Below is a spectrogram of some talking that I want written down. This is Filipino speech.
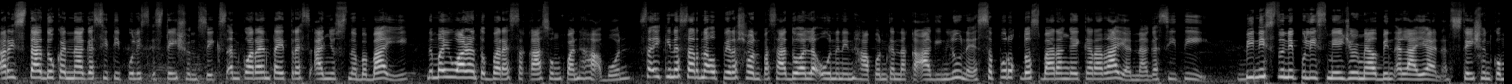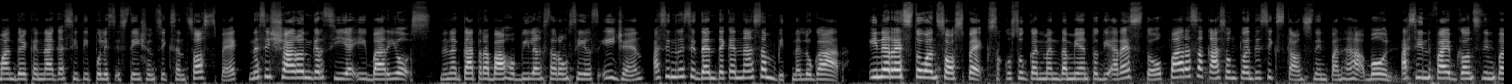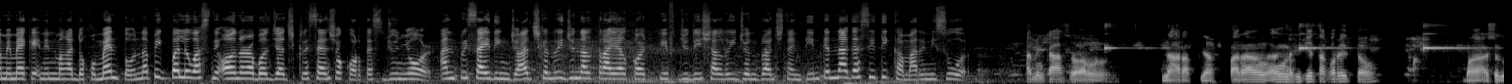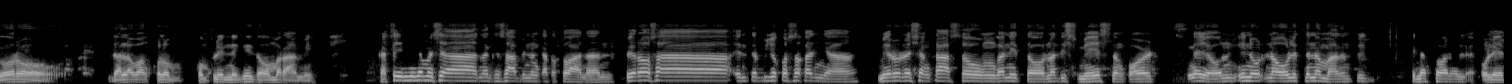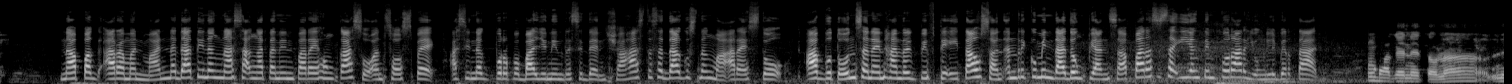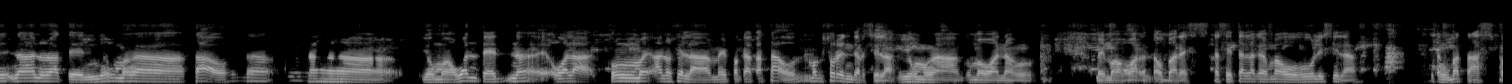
Arestado kan Naga City Police Station 6 ang 43 anyos na babayi na may warrant of arrest sa kasong panhabon sa ikinasar na operasyon pasado alauna nin hapon kan nakaaging lunes sa Purok 2 Barangay Kararayan, Naga City. Binisto ni Police Major Melvin Alayan at Station Commander Canaga City Police Station 6 ang suspect na si Sharon Garcia E. Barrios na nagtatrabaho bilang sarong sales agent as in residente kan nasambit na lugar. Inaresto ang suspect sa kusog kan mandamiento di aresto para sa kasong 26 counts nin panhahabon. As in 5 counts nin pamimeke nin mga dokumento na pigpaluwas ni Honorable Judge Crescencio Cortes Jr. Ang presiding judge kan Regional Trial Court 5th Judicial Region Branch 19 kan Naga City, Camarines Sur. aming kaso ang naharap niya. Parang ang nakikita ko rito, mga siguro dalawang complaint nito, marami. Kasi hindi naman siya nagsasabi ng katotohanan. Pero sa interview ko sa kanya, meron na siyang kasong ganito na dismiss ng court. Ngayon, inu- naulit na naman, pinasuhan uli- ulit. Napag-araman man na dati nang nasa angatanin parehong kaso ang sospek. As in nagpurpabalyo nin residensya hasta sa dagos ng maaresto. Abuton sa 958,000 ang rekomendadong piyansa para sa sa iyang temporaryong libertad. Ang bagay na ito na, na ano natin, yung mga tao na, na yung mga wanted na wala. Kung may ano sila may pagkakataon mag-surrender sila. Yung mga gumawa ng may mga warrant of arrest. Kasi talagang mahuhuli sila ng batas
